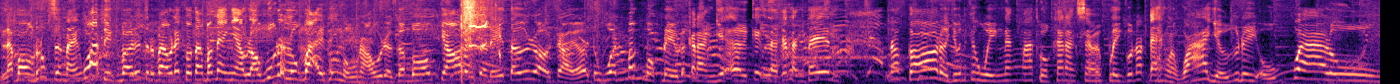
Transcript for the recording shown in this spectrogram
Là bòn rút sinh mạng quá tuyệt vời đến từ vào đấy cô ta vẫn đang nhào lộn muốn nó luôn bay thấy mụ nội rồi, combo ốc chó đến từ Địa Tứ rồi. Trời ơi, tôi quên mất một điều là cái thằng cái là cái thằng Ten nó có rồi, cho cái quyền năng ma thuật, khả năng self của nó đang là quá dữ đi uổng quá luôn.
